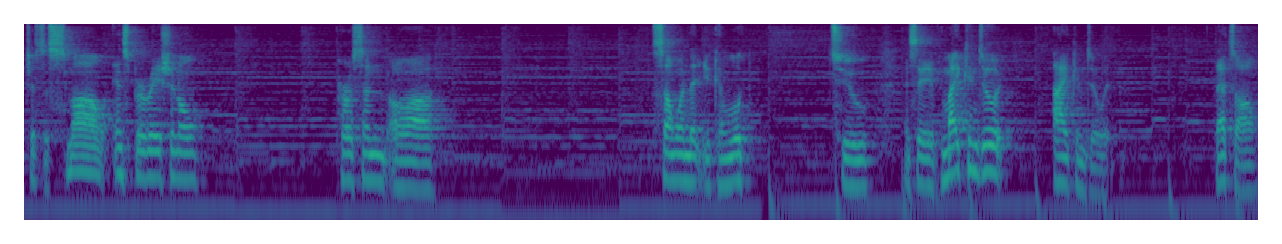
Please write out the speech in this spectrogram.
just a small, inspirational person or someone that you can look to and say, if Mike can do it, I can do it. That's all.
